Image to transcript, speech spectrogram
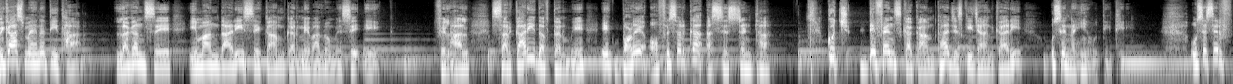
विकास मेहनती था, लगन से, ईमानदारी से काम करने वालों में से एक। फ़िलहाल सरकारी दफ्तर में एक बड़े ऑफिसर का असिस्टेंट था। कुछ डिफेंस का काम था जिसकी जानकारी उसे नहीं होती थी। उसे सिर्फ़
